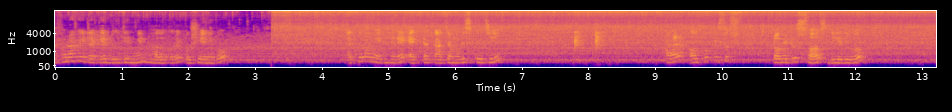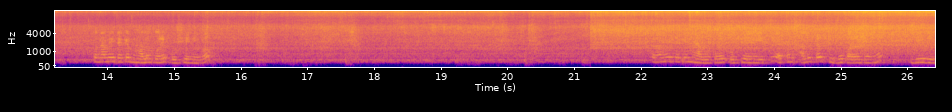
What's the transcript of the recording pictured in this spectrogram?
এখন আমি এটাকে দুই তিন মিনিট ভালো করে কষিয়ে নেব। এখন আমি এখানে একটা কাঁচামরিচ কুচি আর অল্প কিছু টমেটোর সস দিয়ে দিব। এখন আমি এটাকে ভালো করে কষিয়ে নিব। আমি এটাকে ভালো করে কষিয়ে নিয়েছি। এখন আলুটা সিদ্ধ করার জন্য দিয়ে দিব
